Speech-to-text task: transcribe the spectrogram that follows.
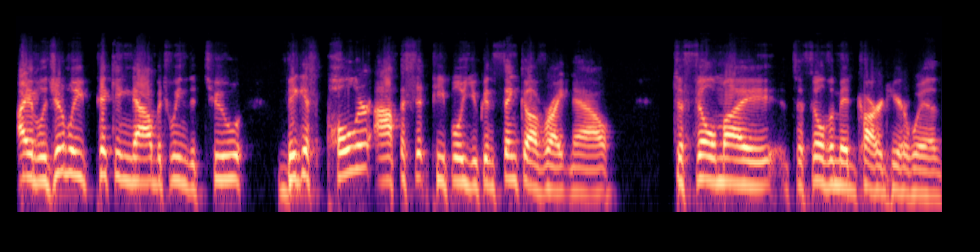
I am legitimately picking now between the two biggest polar opposite people you can think of right now to fill my to fill the mid card here with.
